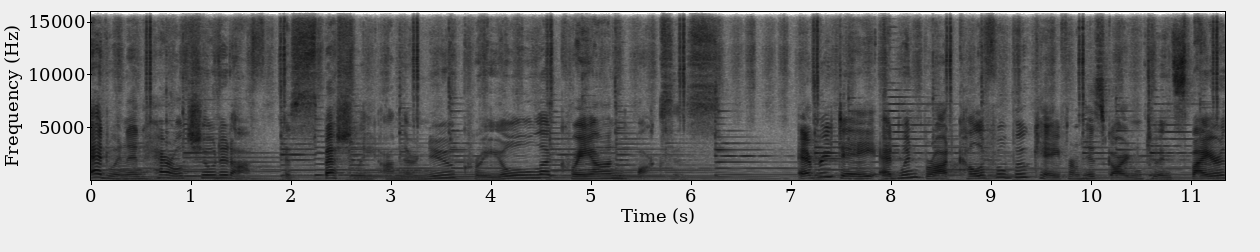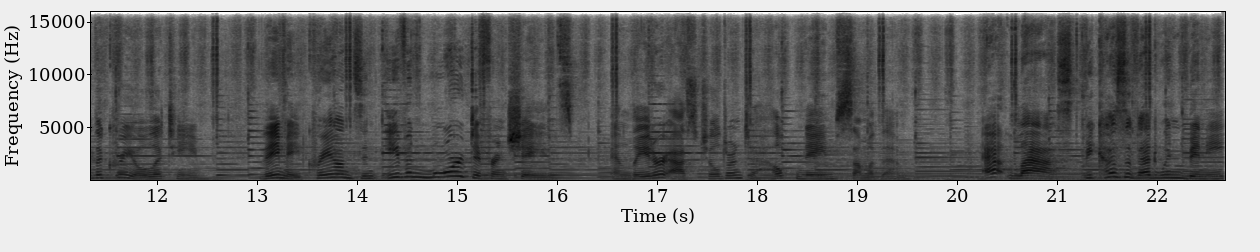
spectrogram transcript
Edwin and Harold showed it off, especially on their new Crayola crayon boxes. Every day, Edwin brought colorful bouquet from his garden to inspire the Crayola team. They made crayons in even more different shades and later asked children to help name some of them. At last, because of Edwin Binney,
